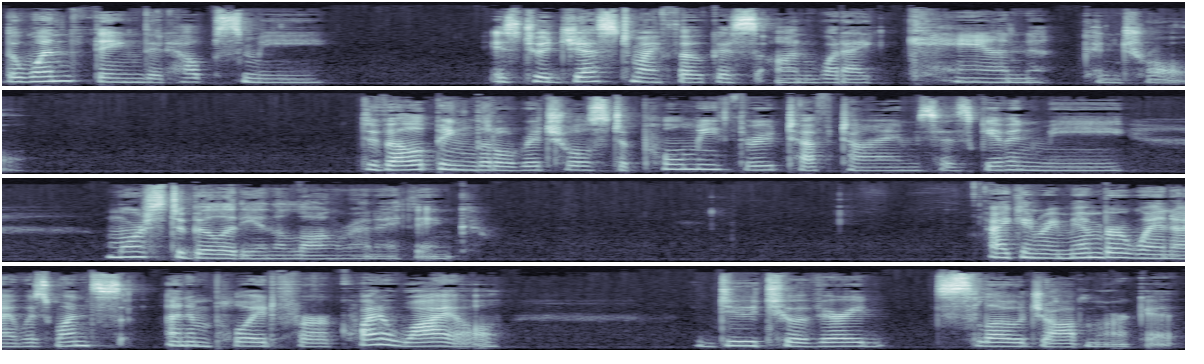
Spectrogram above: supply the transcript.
the one thing that helps me is to adjust my focus on what I can control. Developing little rituals to pull me through tough times has given me more stability in the long run, I think. I can remember when I was once unemployed for quite a while due to a very slow job market.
